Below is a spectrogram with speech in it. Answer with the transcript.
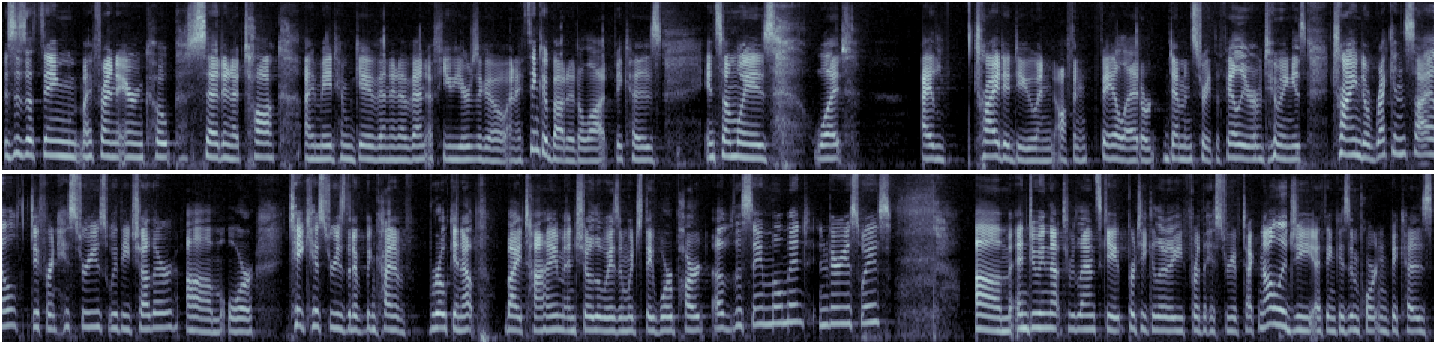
This is a thing my friend Aaron Cope said in a talk I made him give in an event a few years ago, and I think about it a lot because in some ways, what I try to do and often fail at or demonstrate the failure of doing is trying to reconcile different histories with each other um, or take histories that have been kind of broken up by time and show the ways in which they were part of the same moment in various ways. Um, and doing that through landscape, particularly for the history of technology, I think is important because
